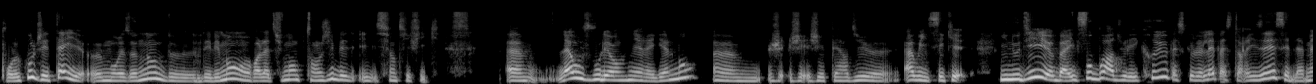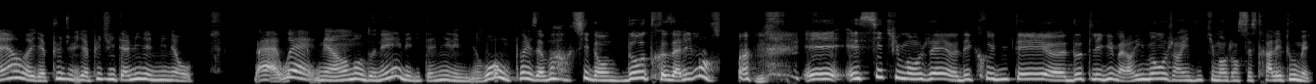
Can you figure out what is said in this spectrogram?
pour le coup, j'étaye euh, mon raisonnement mmh. d'éléments relativement tangibles et scientifiques. Euh, là où je voulais en venir également, j'ai perdu. Ah oui, c'est qu'il nous dit, bah il faut boire du lait cru parce que le lait pasteurisé c'est de la merde. Il y a plus de, il y a plus de vitamines et de minéraux. Bah ouais, mais à un moment donné, les vitamines et les minéraux, on peut les avoir aussi dans d'autres aliments. Mm. et, et, si tu mangeais des crudités, d'autres légumes, alors il mange, hein, il dit qu'il mange ancestral et tout, mais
